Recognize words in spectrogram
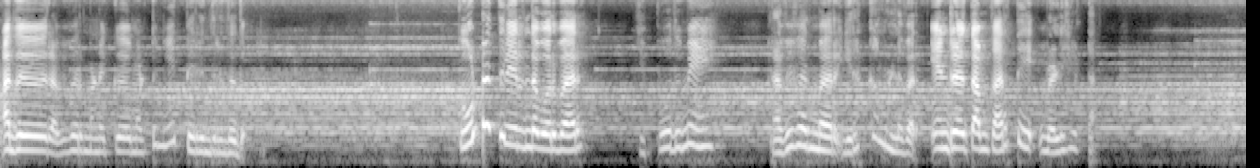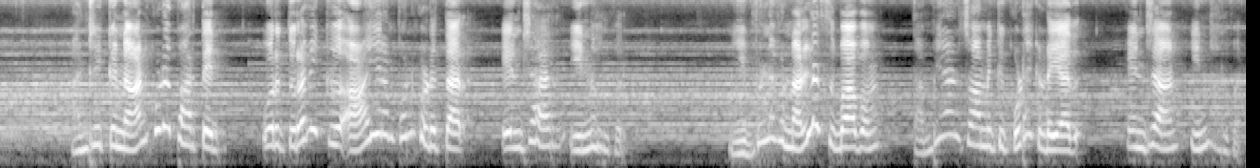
அது ரவிவர்மனுக்கு மட்டுமே தெரிந்திருந்தது. கூட்டத்தில் இருந்த ஒருவர் எப்போதுமே ரவிவர்மர் இரக்கமுள்ளவர் என்று தம் கருத்தை வெளியிட்டார். அன்றைக்கு நான் கூட பார்த்தேன். ஒரு துறவிக்கு ஆயிரம் பொன் கொடுத்தார் என்றார் இன்னொருவர். இவ்வளவு நல்ல சுபாவம் தம்பிரான் சுவாமிக்கு கூட கிடையாது என்றான் இன்னொருவன்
